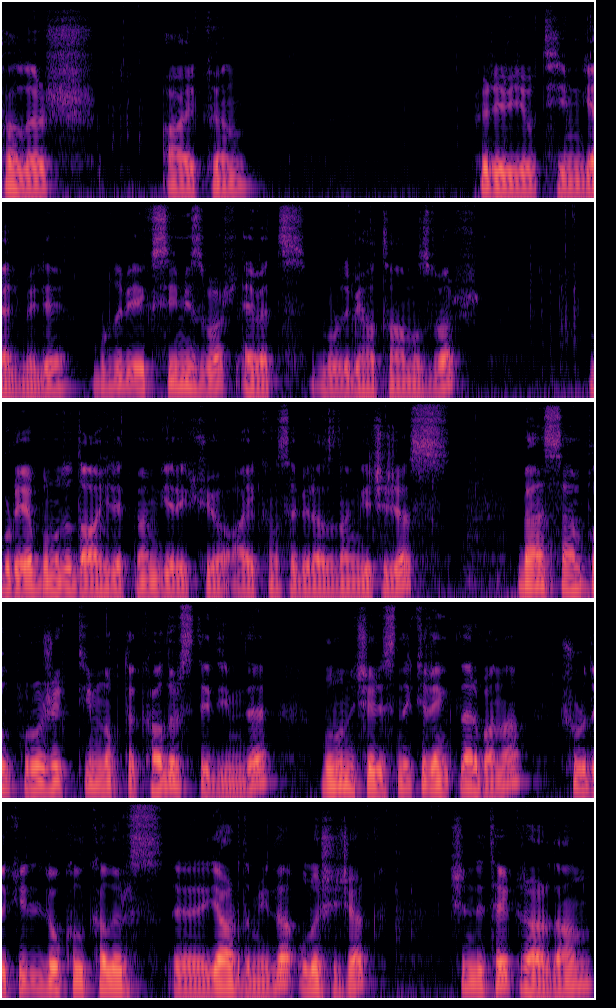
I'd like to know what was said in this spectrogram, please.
color icon preview team gelmeli. Burada bir eksiğimiz var. Evet, burada bir hatamız var. Buraya bunu da dahil etmem gerekiyor. Icons'a birazdan geçeceğiz. Ben sample project team.colors dediğimde bunun içerisindeki renkler bana şuradaki local colors e, yardımıyla ulaşacak. Şimdi tekrardan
